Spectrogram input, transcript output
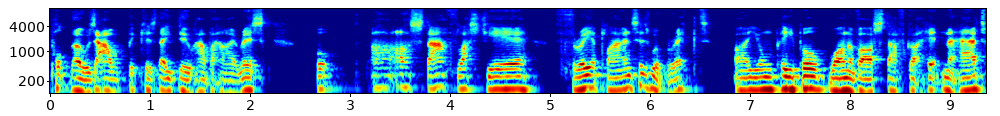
put those out because they do have a high risk. But our, our staff last year, three appliances were bricked by young people. One of our staff got hit in the head,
